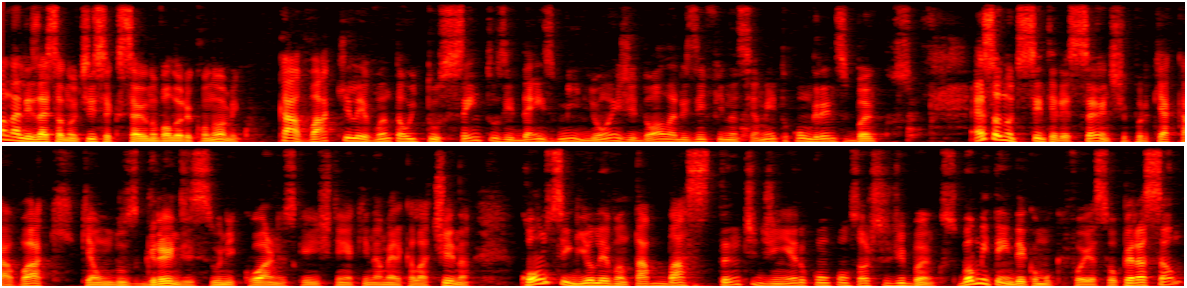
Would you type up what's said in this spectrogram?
analisar essa notícia que saiu no Valor Econômico? Cavac levanta 810 milhões de dólares em financiamento com grandes bancos. Essa notícia é interessante porque a Cavac, que é um dos grandes unicórnios que a gente tem aqui na América Latina, conseguiu levantar bastante dinheiro com o consórcio de bancos. Vamos entender como que foi essa operação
